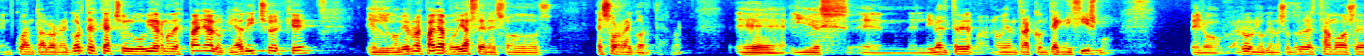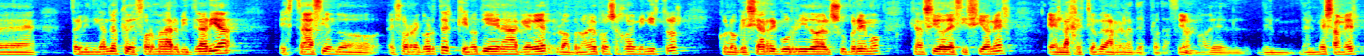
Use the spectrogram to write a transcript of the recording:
en cuanto a los recortes que ha hecho el Gobierno de España, lo que ha dicho es que el Gobierno de España podía hacer esos, esos recortes. ¿no? Eh, y es en el nivel 3, no voy a entrar con tecnicismo, pero claro, lo que nosotros estamos eh, reivindicando es que de forma arbitraria está haciendo esos recortes que no tienen nada que ver, lo aprobó el Consejo de Ministros, con lo que se ha recurrido al Supremo, que han sido decisiones en la gestión de las reglas de explotación, del mes a mes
